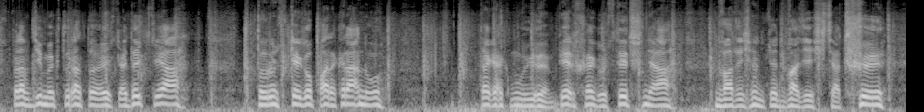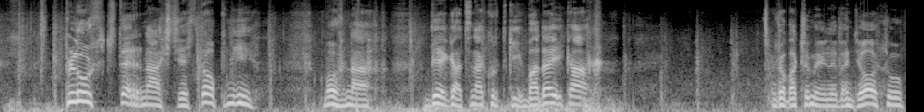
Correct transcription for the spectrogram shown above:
sprawdzimy, która to jest edycja toruńskiego parkranu. Tak jak mówiłem, 1 stycznia 2023 plus 14 stopni. Można biegać na krótkich badejkach. Zobaczymy ile będzie osób.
